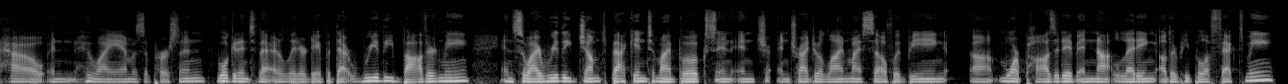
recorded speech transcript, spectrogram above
how and who I am as a person. We'll get into that at a later date, but that really bothered me. And so I really jumped back into my books and, and, tr- and tried to align myself with being uh, more positive and not letting other people affect me.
